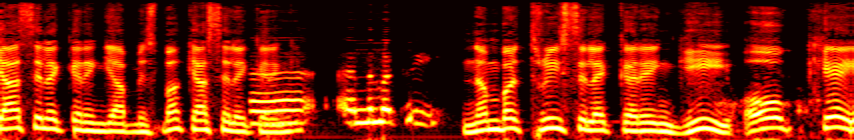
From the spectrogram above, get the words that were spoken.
क्या सिलेक्ट करेंगी आप मिसबा? क्या सिलेक्ट करेंगी? Number three number three select करेंगी। ओके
